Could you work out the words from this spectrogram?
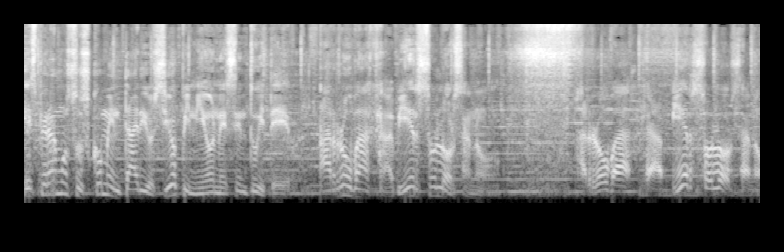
Esperamos sus comentarios y opiniones en Twitter. Arroba Javier Solórzano. Arroba Javier Solórzano.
